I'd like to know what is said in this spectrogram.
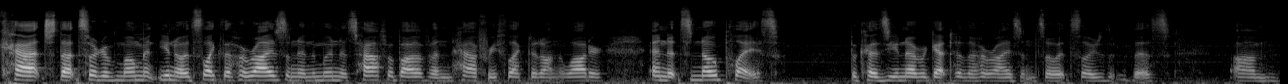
catch that sort of moment. You know, it's like the horizon, and the moon is half above and half reflected on the water, and it's no place because you never get to the horizon. So it's sort of this um,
